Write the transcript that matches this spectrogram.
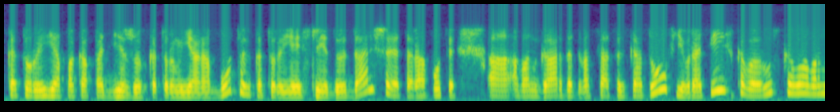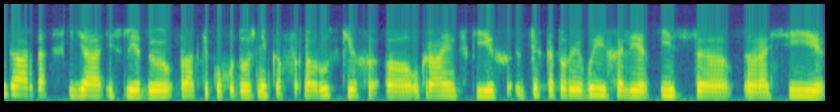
который я пока поддерживаю, в котором я работаю, который я исследую дальше. Это работы а, авангарда 20-х годов, европейского, русского авангарда. Я исследую практику художников русских, украинских, тех, которые выехали из России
